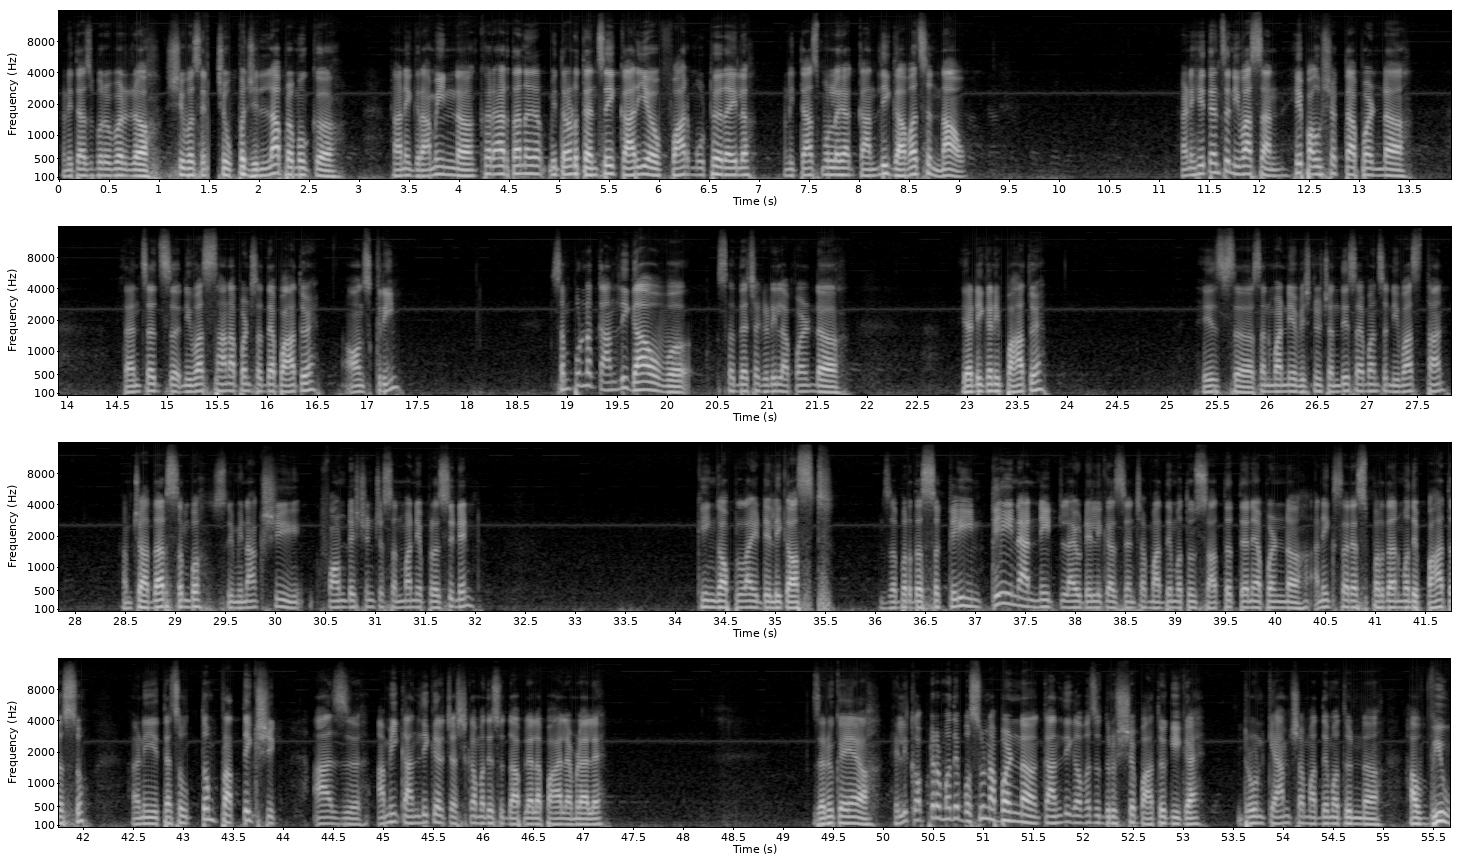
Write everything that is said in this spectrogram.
आणि त्याचबरोबर शिवसेनेचे उपजिल्हा प्रमुख ठाणे ग्रामीण खऱ्या अर्थानं मित्रांनो त्यांचंही कार्य फार मोठं राहिलं आणि त्याचमुळे ह्या कांदली गावाचं नाव आणि हे त्यांचं निवासस्थान. हे पाहू शकता आपण त्यांचंच निवासस्थान आपण सध्या पाहतोय ऑन स्क्रीन संपूर्ण कांदली गाव सध्याच्या घडीला आपण या ठिकाणी पाहतोय. हे सन्मान्य विष्णू चंदे साहेबांचं निवासस्थान. आमच्या आधारस्तंभ श्री मीनाक्षी फाउंडेशनचे सन्मान्य president king of live telecast जबरदस्त clean clean and neat live telecast यांच्या माध्यमातून सातत्याने आपण अनेक साऱ्या स्पर्धांमध्ये पाहत असतो आणि त्याचं उत्तम प्रात्यक्षिक आज आम्ही कांदलीकर चषकामध्ये सुद्धा आपल्याला पाहायला मिळालं आहे जणू काही हेलिकॉप्टरमध्ये बसून आपण कांदली गावाचं दृश्य पाहतो की काय? ड्रोन कॅम्पच्या माध्यमातून हा व्ह्यू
